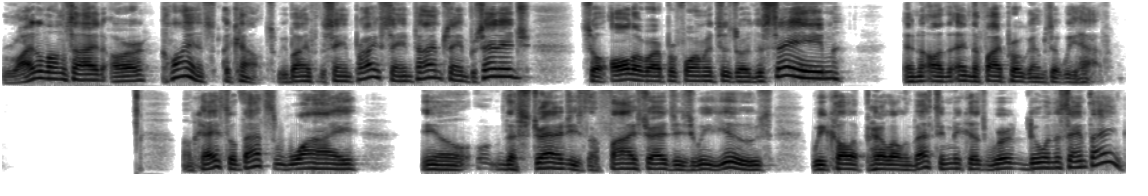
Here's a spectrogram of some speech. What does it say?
right alongside our clients' accounts. We buy for the same price, same time, same percentage. So all of our performances are the same in, in the five programs that we have. Okay, so that's why, you know, the strategies, the five strategies we use we call it parallel investing because we're doing the same thing.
